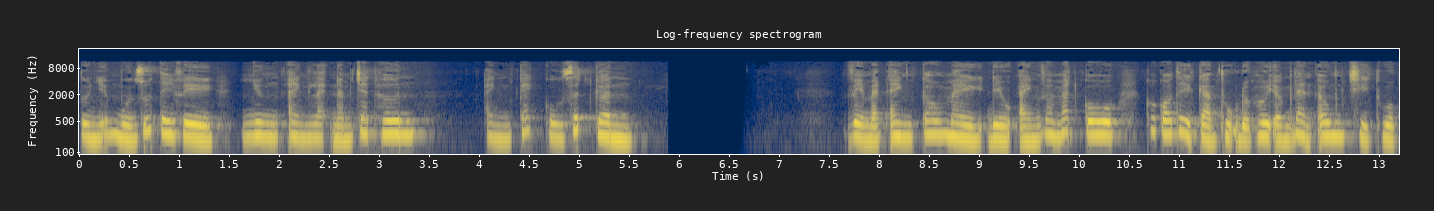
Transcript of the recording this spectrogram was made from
Tô nhiễm muốn rút tay về, nhưng anh lại nắm chặt hơn. Anh cách cô rất gần. Về mặt anh cau mày đều ánh vào mắt cô, cô có thể cảm thụ được hơi ấm đàn ông chỉ thuộc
